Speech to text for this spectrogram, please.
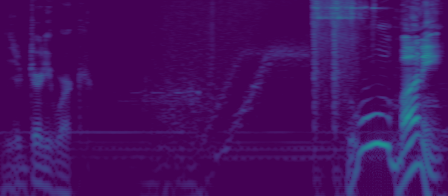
their dirty work. Ooh, money.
